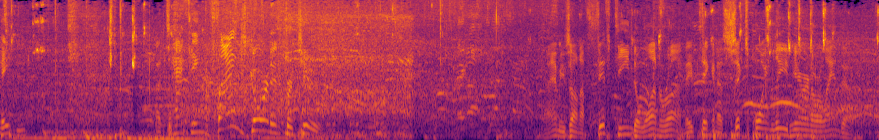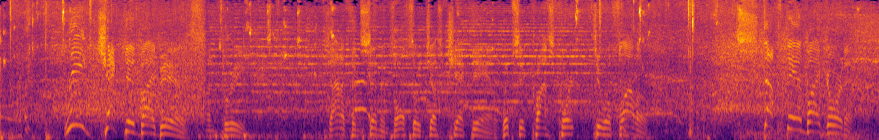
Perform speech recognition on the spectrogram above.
Payton attacking, finds Gordon for two. Miami's on a 15 to 1 run. They've taken a six point lead here in Orlando. Rejected by Biz on three. Jonathan Simmons also just checked in. Whips it cross court to a Afflalo. Stuffed in by Gordon.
